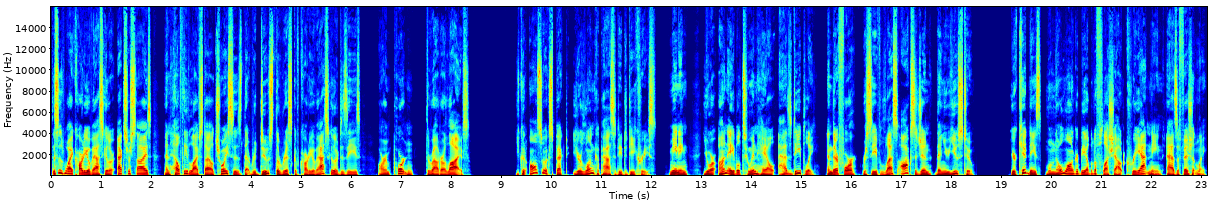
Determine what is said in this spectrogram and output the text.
This is why cardiovascular exercise and healthy lifestyle choices that reduce the risk of cardiovascular disease are important throughout our lives. You can also expect your lung capacity to decrease, meaning you are unable to inhale as deeply and therefore receive less oxygen than you used to. Your kidneys will no longer be able to flush out creatinine as efficiently.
